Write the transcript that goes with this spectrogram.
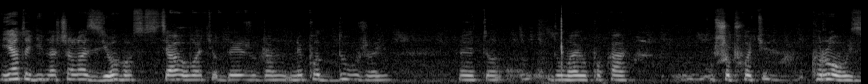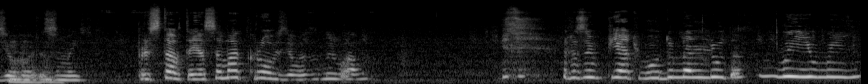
Я тоді почала з його стягувати одежу, да не подужаю. Ето, думаю, поки, щоб хоч кров з його змити. Представте, я сама кров з його змивала. Разів п'ять воду налью, да, мию, мию.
